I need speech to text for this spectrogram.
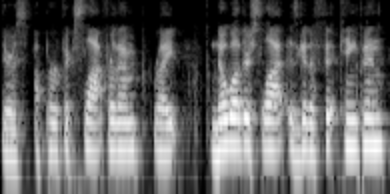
there's a perfect slot for them, right? No other slot is going to fit Kingpin.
